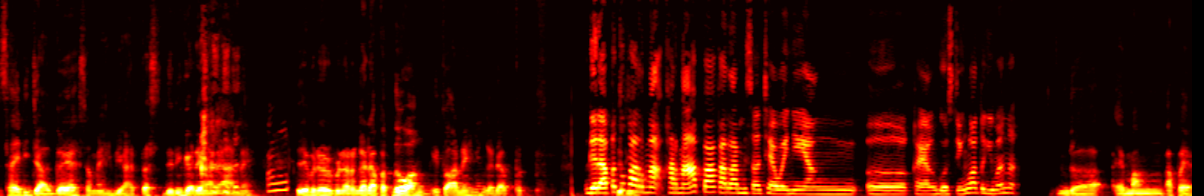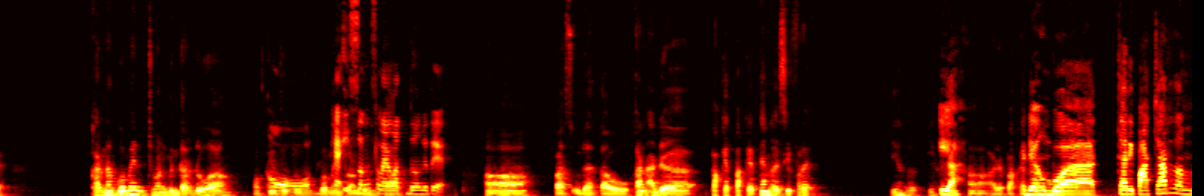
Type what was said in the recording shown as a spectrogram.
Saya dijaga ya sama yang di atas jadi nggak ada yang aneh-aneh. Jadi benar-benar nggak dapet doang itu anehnya nggak dapet. Gak dapet tuh Jadi- karena karena apa? Karena misal ceweknya yang eh, kayak ghosting lo atau gimana? nggak emang apa ya? Karena gue main cuman bentar doang waktu itu tuh Oh, gue main kayak iseng bentar selewat doang gitu ya? Ha-ha, pas udah tahu kan ada paket-paketnya nggak sih Fre iya nggak kan? Iya. Ha-ha, ada paket ada yang buat cari pacar sama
